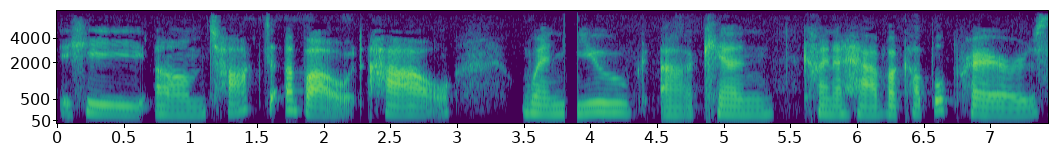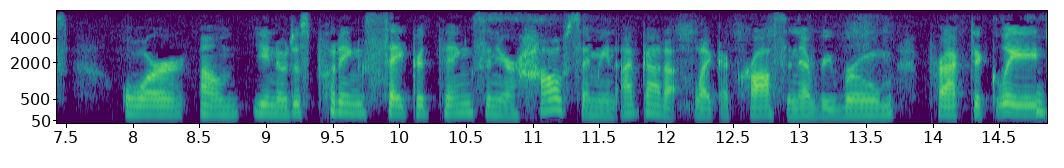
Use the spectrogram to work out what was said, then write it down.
he um, talked about how when you uh, can kind of have a couple prayers or um, you know just putting sacred things in your house. I mean i've got a, like a cross in every room practically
